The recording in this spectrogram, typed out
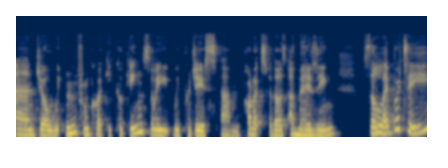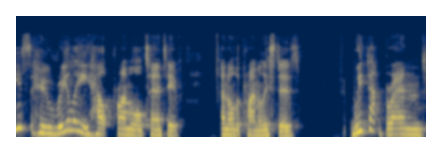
and Jo Whitton from Quirky Cooking. So we, we produce um, products for those amazing celebrities who really help Primal Alternative and all the Primalistas with that brand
